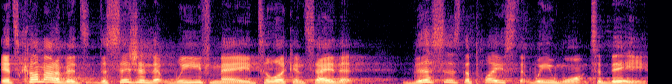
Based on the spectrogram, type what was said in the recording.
it's come out of a decision that we've made to look and say that this is the place that we want to be.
